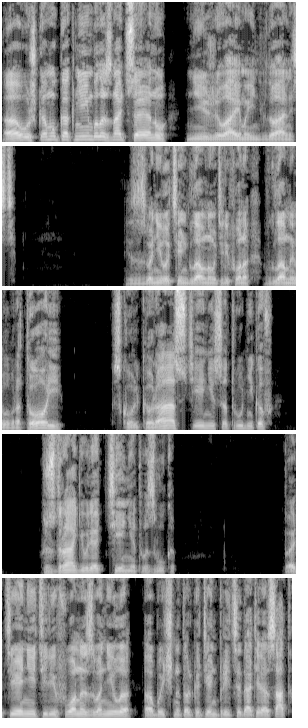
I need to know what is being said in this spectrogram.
а уж кому как не им было знать цену неизживаемой индивидуальности. И зазвонила тень главного телефона в главной лаборатории. Сколько раз тени сотрудников вздрагивали от тени этого звука. По тени телефона звонила обычно только тень председателя САД.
